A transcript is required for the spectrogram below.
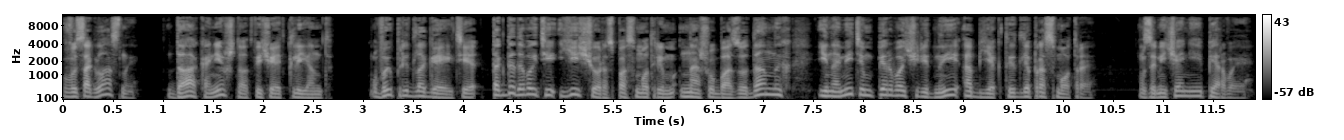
Вы согласны? Да, конечно, отвечает клиент. Вы предлагаете, тогда давайте еще раз посмотрим нашу базу данных и наметим первоочередные объекты для просмотра. Замечание первое.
